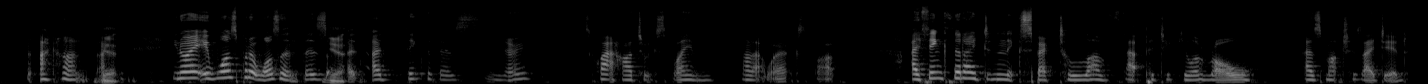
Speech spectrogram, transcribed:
I can't. I- Yeah. you know, it was, but it wasn't. There's. Yeah. I, I think that there's. You know, it's quite hard to explain how that works, but I think that I didn't expect to love that particular role as much as I did.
